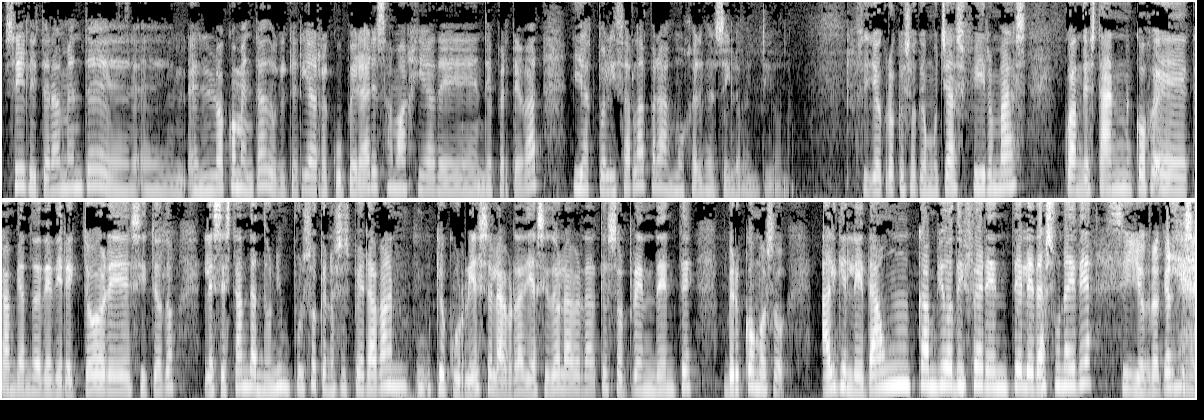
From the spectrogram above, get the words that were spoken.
Sí, literalmente él, lo ha comentado, que quería recuperar esa magia de, de Pertegaz y actualizarla para las mujeres del siglo XXI. Yo creo que eso que muchas firmas cuando están eh, cambiando de directores y todo, les están dando un impulso que no se esperaban que ocurriese, la verdad. Y ha sido la verdad que sorprendente ver cómo eso, alguien le da un cambio diferente, le das una idea. Sí, yo creo que es,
